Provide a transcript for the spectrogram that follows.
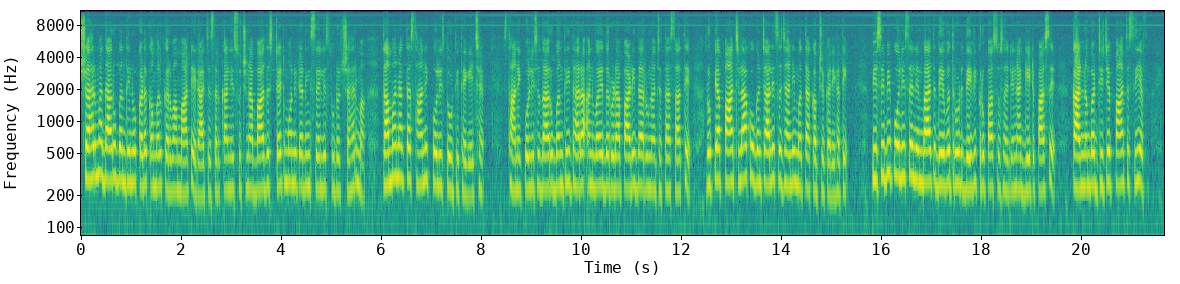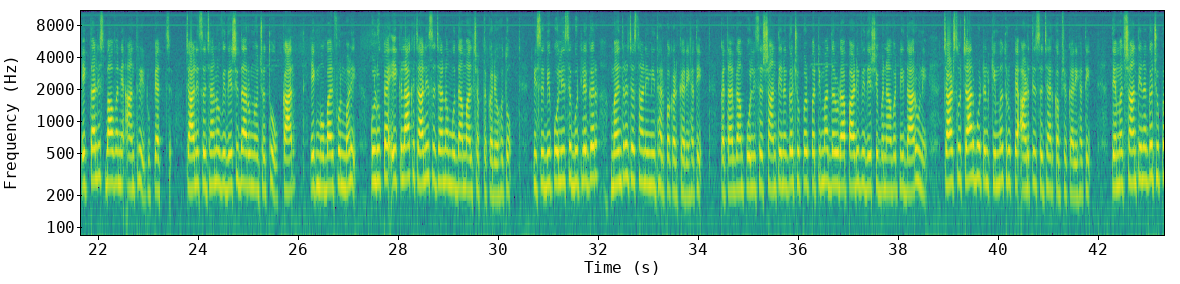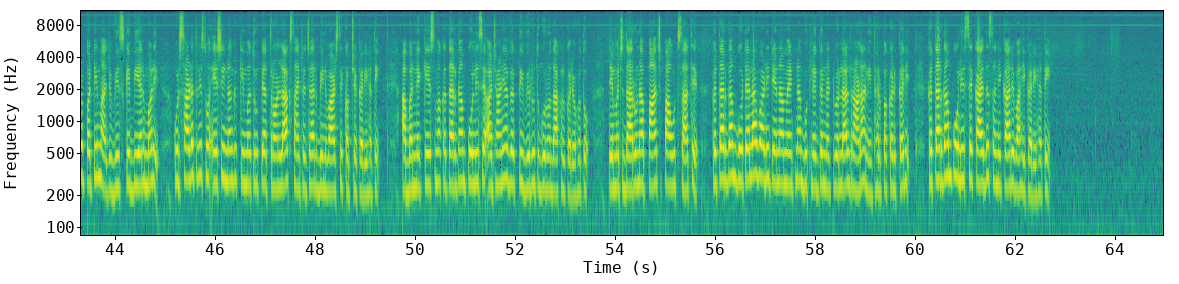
શહેરમાં દારૂબંધીનો કડક અમલ કરવા માટે રાજ્ય સરકારની સૂચના બાદ સ્ટેટ મોનિટરિંગ સેલે સુરત શહેરમાં ધામા નાખતા સ્થાનિક પોલીસ દોડતી થઈ ગઈ છે. સ્થાનિક પોલીસે દારૂબંધી ધારા અન્વયે દરોડા પાડી દારૂના જથ્થા સાથે રૂપિયા પાંચ લાખ ઓગણચાલીસ હજારની મત્તા કબજે કરી હતી. પીસીબી પોલીસે લિંબાયત દેવત રોડ દેવી કૃપા સોસાયટીના ગેટ પાસે કાર નંબર જીજે પાંચ સીએફ એકતાલીસ બાવને આંતરી રૂપિયા ચાલીસ હજારનો વિદેશી દારૂનો જથ્થો, કાર, એક મોબાઈલ ફોન મળી કુલ રૂપિયા એક લાખ ચાલીસ હજારનો મુદ્દામાલ જપ્ત કર્યો હતો. પીસીબી પોલીસે બુટલેગર મહેન્દ્ર જસાણીની ધરપકડ કરી હતી. કતારગામ પોલીસે શાંતિનગર ઝુંપડપટ્ટીમાં દરોડા પાડી વિદેશી બનાવટની દારૂની ચારસો ચાર બોટલ કિંમત રૂપિયા આડત્રીસ હજાર કબજે કરી હતી. તેમજ શાંતિનગર ઝુંપડપટ્ટીમાં જ વીસ બિયર મળી કુલ સાડત્રીસો એંશી નંગ કિંમત રૂપિયા ત્રણ લાખ સાઠ હજાર બિનવારસી કબજે કરી હતી. આ બંને કેસમાં કતારગામ પોલીસે અજાણ્યા વ્યક્તિ વિરુદ્ધ ગુનો દાખલ કર્યો હતો. તેમજ દારૂના પાંચ પાઉચ સાથે કતારગામ ગોટેલાવાડી ટેનામેન્ટના બુટલેગર નટવરલાલ રાણાની ધરપકડ કરી કતારગામ પોલીસે કાયદેસરની કાર્યવાહી કરી હતી.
